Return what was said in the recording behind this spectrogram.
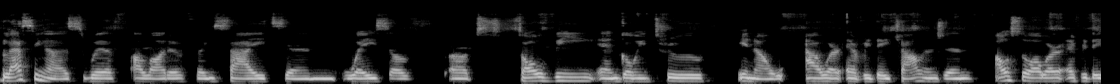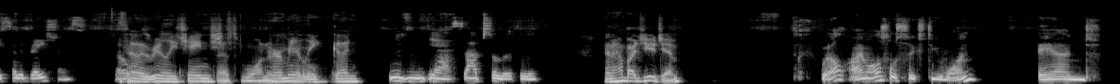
blessing us with a lot of insights and ways of, of solving and going through, you know, our everyday challenge and also our everyday celebrations. So it really changed That's wonderful. permanently. Good. Mhm, yes, absolutely. And how about you, Jim? Well, I'm also 61 and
